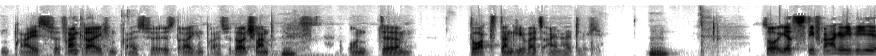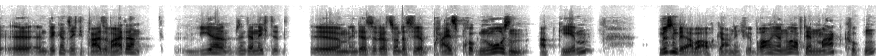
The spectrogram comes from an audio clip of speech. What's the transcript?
einen Preis für Frankreich, einen Preis für Österreich, einen Preis für Deutschland mhm. und äh, dort dann jeweils einheitlich. Mhm. So, jetzt die Frage, wie, wie äh, entwickeln sich die Preise weiter? Wir sind ja nicht ähm, in der Situation, dass wir Preisprognosen abgeben. Müssen wir aber auch gar nicht. Wir brauchen ja nur auf den Markt gucken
